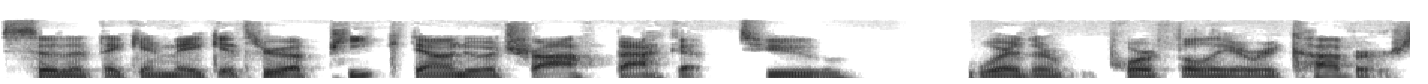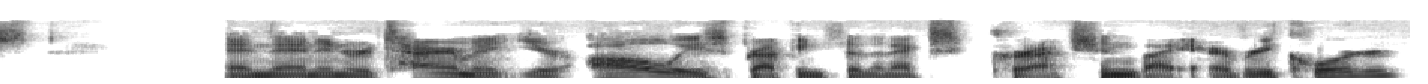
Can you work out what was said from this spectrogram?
so that they can make it through a peak down to a trough back up to where their portfolio recovers. And then in retirement, you're always prepping for the next correction by every quarter.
